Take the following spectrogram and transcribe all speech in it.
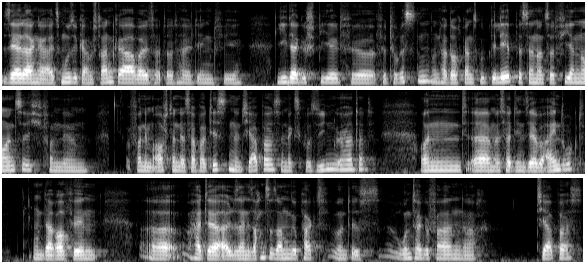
sehr lange als Musiker am Strand gearbeitet, hat dort halt irgendwie Lieder gespielt für, für Touristen und hat auch ganz gut gelebt, bis er 1994 von dem, von dem Aufstand der Zapatisten in Chiapas in Mexikos Süden gehört hat. Und ähm, es hat ihn sehr beeindruckt und daraufhin hat er all seine Sachen zusammengepackt und ist runtergefahren nach Chiapas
